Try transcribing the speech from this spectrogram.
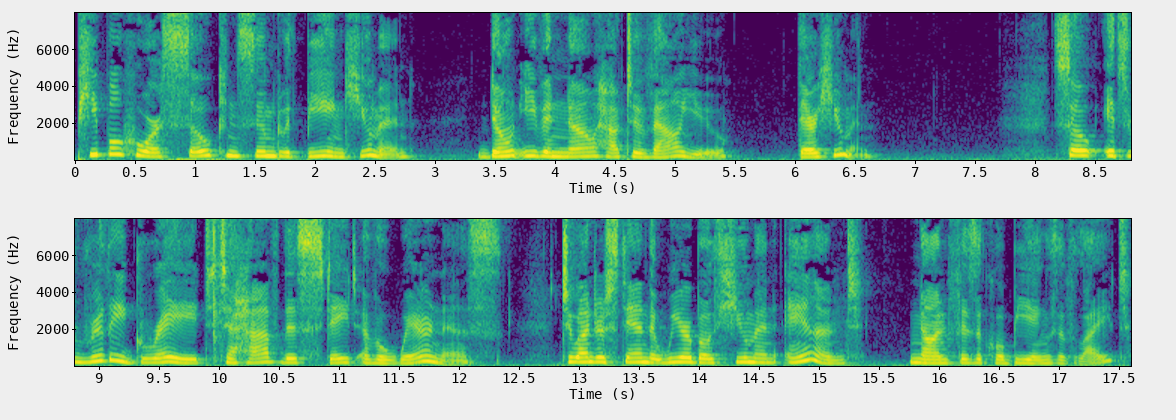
People who are so consumed with being human don't even know how to value their human. So it's really great to have this state of awareness to understand that we are both human and non physical beings of light,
